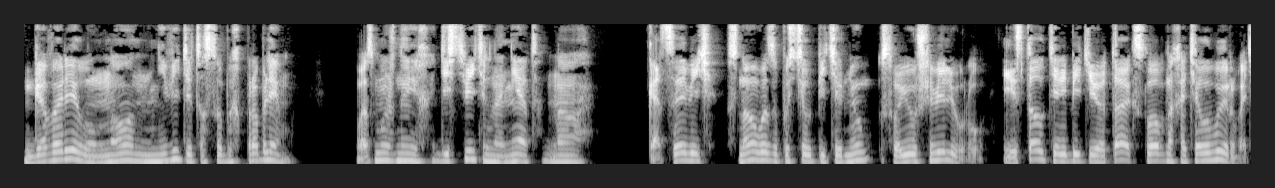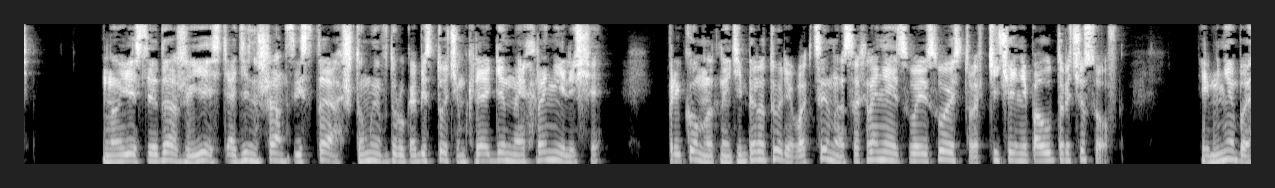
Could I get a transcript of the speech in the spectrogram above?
Говорил, но он не видит особых проблем. Возможно, их действительно нет, но... Кацевич снова запустил пятерню в свою шевелюру и стал теребить ее так, словно хотел вырвать. Но если даже есть один шанс из ста, что мы вдруг обесточим криогенное хранилище, при комнатной температуре вакцина сохраняет свои свойства в течение полутора часов – и мне бы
